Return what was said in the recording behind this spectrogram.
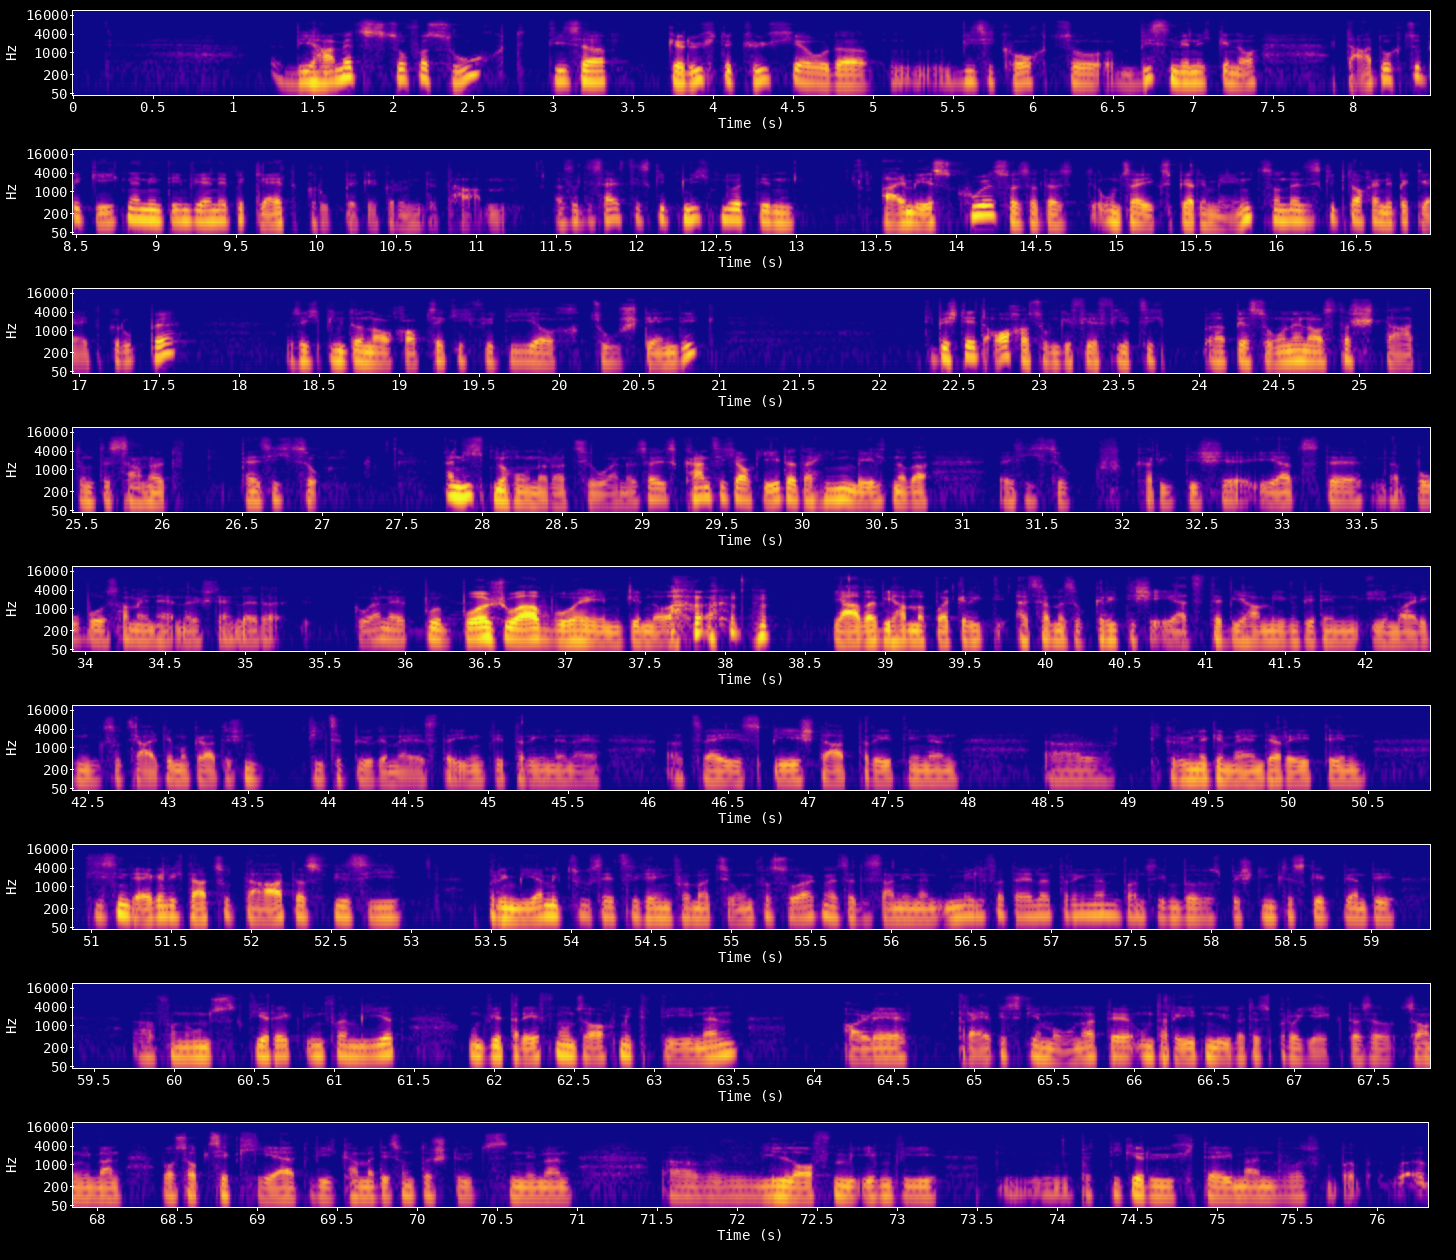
Wir haben jetzt so versucht, dieser Gerüchteküche oder wie sie kocht, so wissen wir nicht genau, dadurch zu begegnen, indem wir eine Begleitgruppe gegründet haben. Also das heißt, es gibt nicht nur den AMS-Kurs, also unser Experiment, sondern es gibt auch eine Begleitgruppe. Also ich bin dann auch hauptsächlich für die auch zuständig. Die besteht auch aus ungefähr 40 äh, Personen aus der Stadt und das sind halt, weiß ich so, nicht nur Honoratioren. Also es kann sich auch jeder dahin melden, aber weiß ich so kritische Ärzte, Bobos haben wir in Heinrichstein leider gar nicht. Bourgeois Bohem, genau. ja, aber wir haben ein paar also haben wir so kritische Ärzte. Wir haben irgendwie den ehemaligen sozialdemokratischen Vizebürgermeister irgendwie drinnen, äh, zwei SP-Stadträtinnen, äh, die grüne Gemeinderätin. Die sind eigentlich dazu da, dass wir sie primär mit zusätzlicher Information versorgen. Also das sind in einem E-Mail-Verteiler drinnen. Wenn es irgendwas Bestimmtes gibt, werden die äh, von uns direkt informiert. Und wir treffen uns auch mit denen alle drei bis vier Monate und reden über das Projekt. Also sagen, ich meine, was habt ihr gehört, wie kann man das unterstützen, ich meine, äh, wie laufen irgendwie die Gerüchte, ich meine, was,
